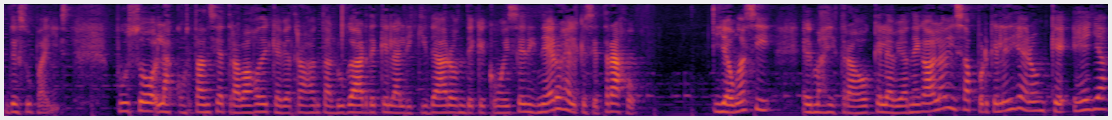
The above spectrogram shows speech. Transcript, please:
de su país. Puso la constancia de trabajo de que había trabajado en tal lugar, de que la liquidaron, de que con ese dinero es el que se trajo. Y aún así, el magistrado que le había negado la visa porque le dijeron que ella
